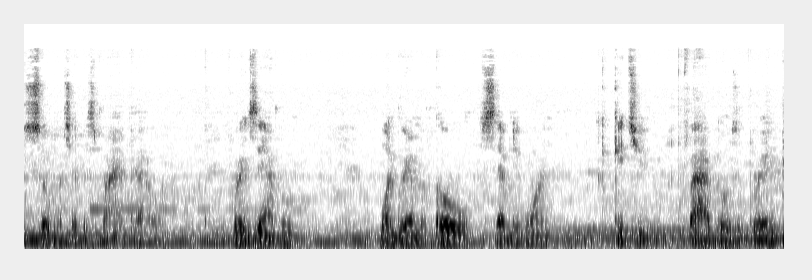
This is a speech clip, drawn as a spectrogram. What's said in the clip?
so much of its buying power. For example, one gram of gold, 71, could get you five loaves of bread,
